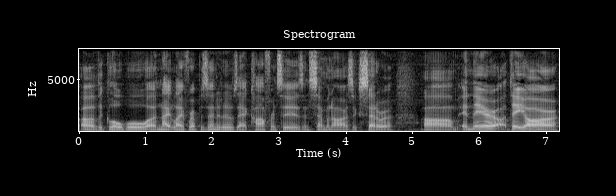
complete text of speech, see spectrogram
uh, the global uh, nightlife representatives at conferences and seminars, et cetera. Um, and they're, they are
